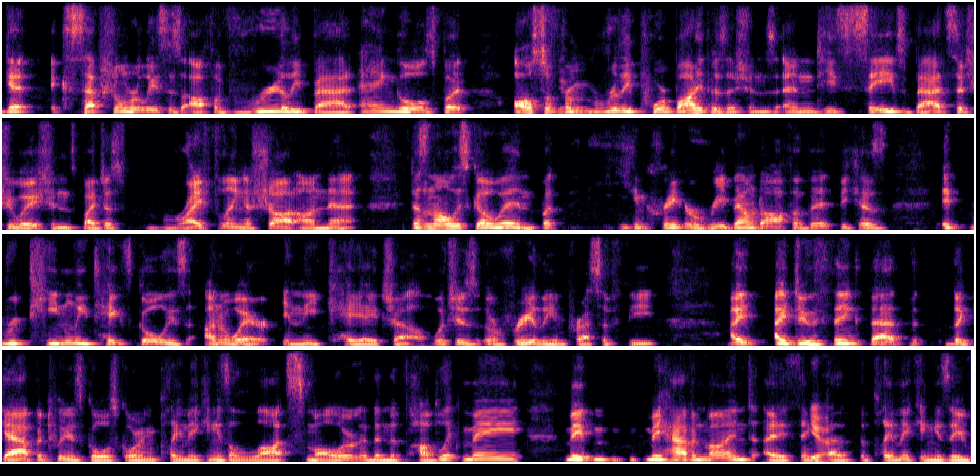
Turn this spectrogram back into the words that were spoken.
get exceptional releases off of really bad angles, but also yeah. from really poor body positions. And he saves bad situations by just rifling a shot on net. Doesn't always go in, but he can create a rebound off of it because it routinely takes goalies unaware in the KHL, which is a really impressive feat. I, I do think that the gap between his goal scoring and playmaking is a lot smaller than the public may may may have in mind. I think yeah. that the playmaking is a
